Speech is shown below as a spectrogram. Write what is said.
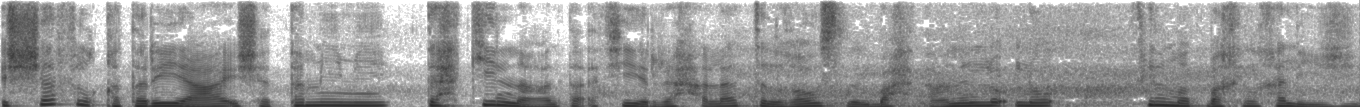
الشيف القطرية عائشة التميمي تحكي لنا عن تأثير رحلات الغوص للبحث عن اللؤلؤ في المطبخ الخليجي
